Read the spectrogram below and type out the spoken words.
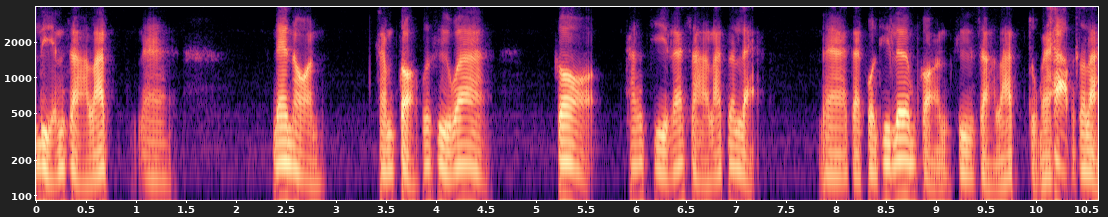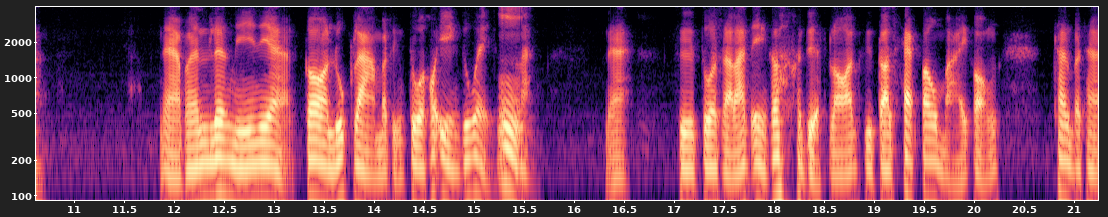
เหรียญสหรัฐนะแน่นอนคำตอบก็คือว่าก็ทั้งจีนและสหรัฐนั่นแหละนะแต่คนที่เริ่มก่อนคือสหรัฐถูกไหมครับตลาด นะเพราะฉะนั้นเรื่องนี้เนี่ยก็ลุกลามมาถึงตัวเขาเองด้วยหลังนะคือตัวสหรัฐเองก็เดือดร้อน คือตอนแรกเป้าหมายของท่านประธา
